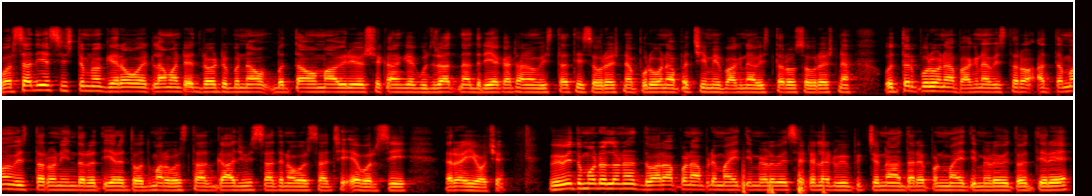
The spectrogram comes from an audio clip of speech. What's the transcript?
વરસાદીય સિસ્ટમનો ઘેરાવો એટલા માટે દ્રઢ બનાવ, બતાવવામાં આવી રહ્યો છે, કારણ કે ગુજરાતના દરિયાકાંઠાનો વિસ્તારથી સૌરાષ્ટ્રના પૂર્વના પશ્ચિમી ભાગના વિસ્તારો, સૌરાષ્ટ્રના ઉત્તર પૂર્વના ભાગના વિસ્તારો, આ તમામ વિસ્તારોની અંદર અત્યારે ધોધમાર વરસાદ, ગાજવીજ સાથેનો વરસાદ છે, એ વરસી રહ્યો છે. વિવિધ મોડેલોના દ્વારા પણ આપણે માહિતી મેળવી સેટેલાઇટ વ્યૂ પિક્ચરના આધારે પણ માહિતી મેળવી તો અત્યારે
